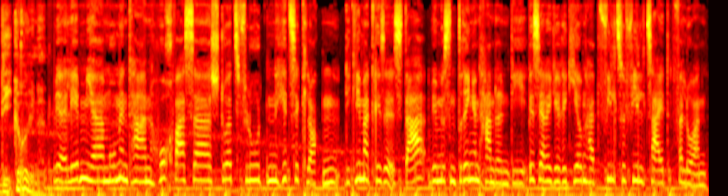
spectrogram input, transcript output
Die Grünen. Wir erleben ja momentan Hochwasser, Sturzfluten, Hitzeglocken. Die Klimakrise ist da. Wir müssen dringend handeln. Die bisherige Regierung hat viel zu viel Zeit verloren.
